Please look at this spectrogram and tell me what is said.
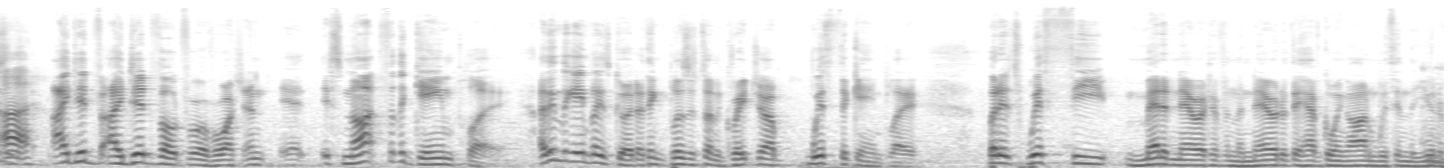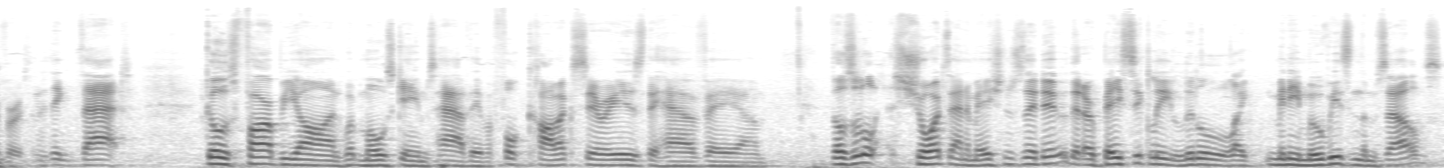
Uh, I did I did vote for Overwatch, and it, it's not for the gameplay. I think the gameplay is good. I think Blizzard's done a great job with the gameplay, but it's with the meta narrative and the narrative they have going on within the universe. And I think that goes far beyond what most games have. They have a full comic series. They have a um, those little shorts animations they do that are basically little like mini movies in themselves,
